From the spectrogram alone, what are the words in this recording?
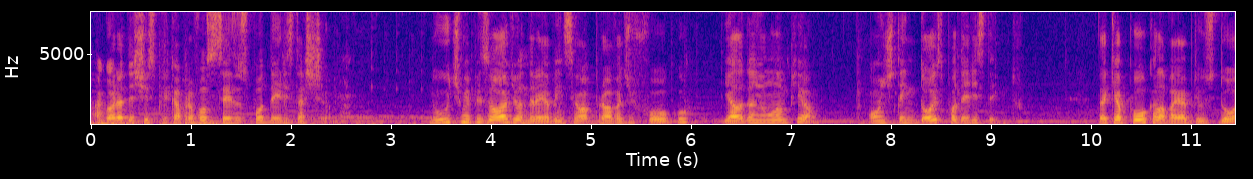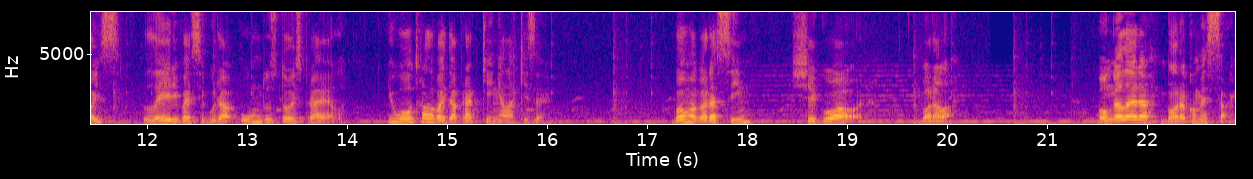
Agora deixa eu explicar para vocês os poderes da chama. No último episódio, a Andrea venceu a prova de fogo e ela ganhou um lampião, onde tem dois poderes dentro. Daqui a pouco ela vai abrir os dois, ler e vai segurar um dos dois para ela, e o outro ela vai dar para quem ela quiser. Bom, agora sim, chegou a hora. Bora lá. Bom, galera, bora começar.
